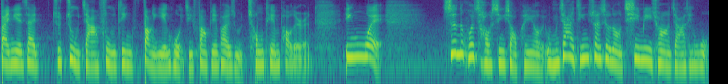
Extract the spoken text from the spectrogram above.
半夜在就住家附近放烟火以及放鞭炮，有什么冲天炮的人，因为。真的会吵醒小朋友。我们家已经算是有那种亲密窗的家庭，我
